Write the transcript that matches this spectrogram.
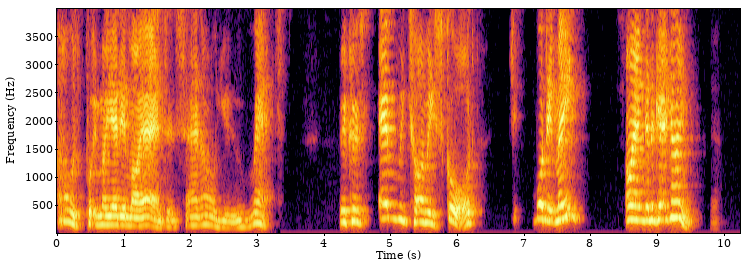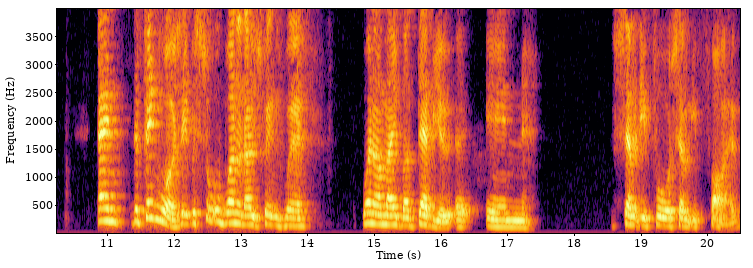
I was putting my head in my hands and saying, "Oh, you rat," because every time he scored, what did it mean? I ain't going to get a game. And the thing was, it was sort of one of those things where when I made my debut in 74, 75,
